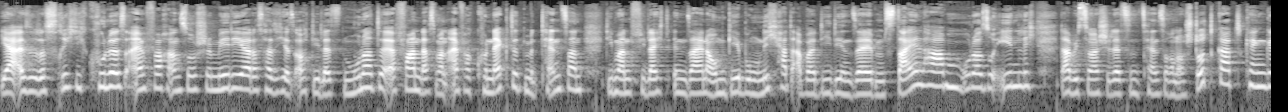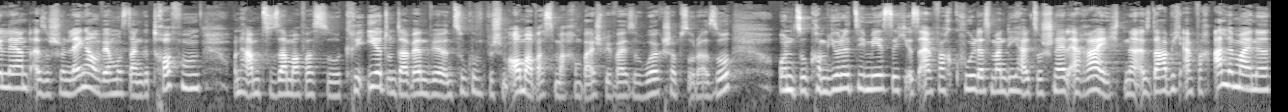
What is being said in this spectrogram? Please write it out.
Ja, also das richtig Coole ist einfach an Social Media, das hatte ich jetzt auch die letzten Monate erfahren, dass man einfach connected mit Tänzern, die man vielleicht in seiner Umgebung nicht hat, aber die denselben Style haben oder so ähnlich. Da habe ich zum Beispiel letztens Tänzerin aus Stuttgart kennengelernt, also schon länger und wir haben uns dann getroffen und haben zusammen auch was so kreiert und da werden wir in Zukunft bestimmt auch mal was machen, beispielsweise Workshops oder so. Und so community-mäßig ist einfach cool, dass man die halt so schnell erreicht. Ne? Also da habe ich einfach alle meine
